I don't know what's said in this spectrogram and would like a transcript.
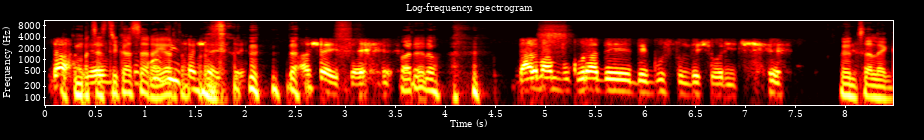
Da, Acum ți-a e, stricat sunt seara, convins, iartă. Așa este. da. Așa este. Pare rău. Dar m-am bucurat de, de gustul de șorici. Înțeleg,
